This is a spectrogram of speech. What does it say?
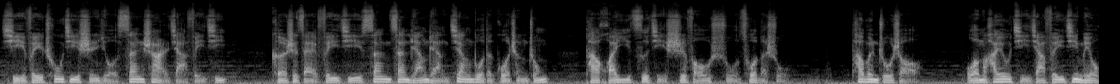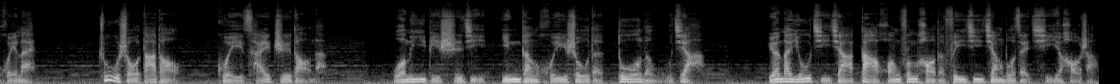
起飞出击时有三十二架飞机，可是，在飞机三三两两降落的过程中，他怀疑自己是否数错了数。他问助手：“我们还有几架飞机没有回来？”助手答道：“鬼才知道呢，我们一比实际应当回收的多了五架。”原来有几架大黄蜂号的飞机降落在企业号上，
